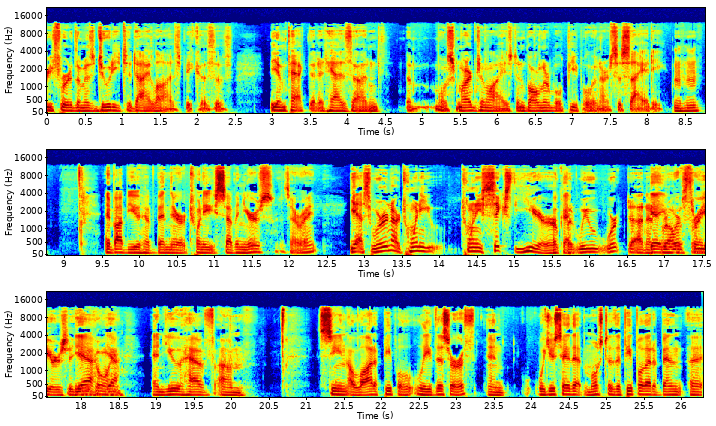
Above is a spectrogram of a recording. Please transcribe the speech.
refer to them as duty to die laws because of the impact that it has on the most marginalized and vulnerable people in our society. Mm-hmm. And Bob, you have been there 27 years. Is that right? Yes, we're in our 20, 26th year, Okay. but we worked on it you for almost three years yeah, going. Yeah, and you have um, seen a lot of people leave this earth. And would you say that most of the people that have been uh,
